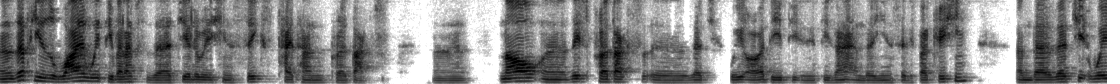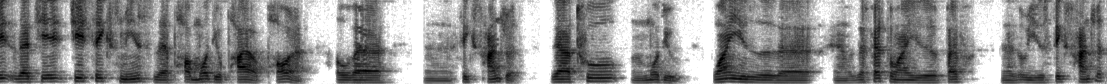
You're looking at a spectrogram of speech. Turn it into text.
And that is why we developed the generation 6 Titan products. Uh, now, uh, these products uh, that we already de designed and in certification and uh, the G, the G, G6 means the power module power, power over uh, 600. There are two uh, modules. One is the, uh, the first one is, five, uh, is 600,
